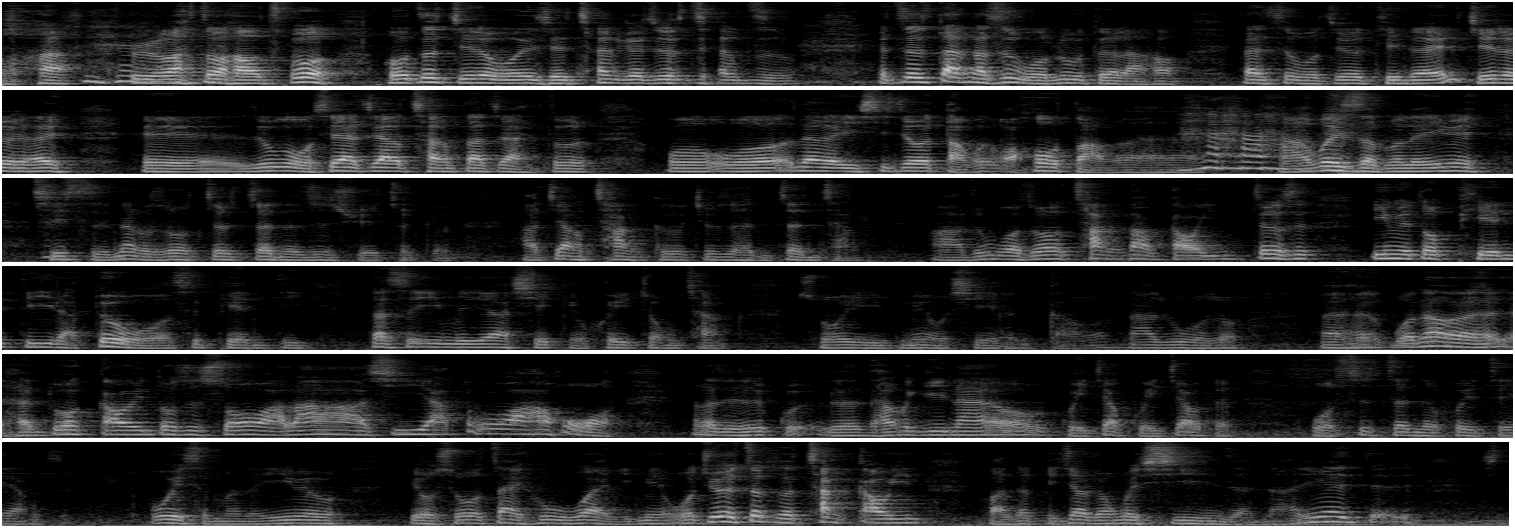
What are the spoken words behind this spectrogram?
哇，是吧？都好多，我都觉得我以前唱歌就是这样子，这当然是我录的了哈。但是我就听着，哎，觉得哎，哎，如果我现在这样唱，大家很多，我我那个语气就会倒往后倒了 啊？为什么呢？因为其实那个时候就真的是学这个啊，这样唱歌就是很正常啊。如果说唱到高音，这个是因为都偏低了，对我是偏低，但是因为要写给会众唱，所以没有写很高。那如果说，呃，我那个很多高音都是嗦啊、拉、西啊、哆啊、嚯。那个是鬼，呃，他们跟那鬼叫鬼叫的，我是真的会这样子，为什么呢？因为有时候在户外里面，我觉得这个唱高音反而比较容易吸引人啊，因为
